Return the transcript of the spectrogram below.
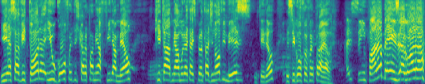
E essa vitória e o gol foi dedicado para minha filha Mel, que tá, minha mulher está esperando tá de nove meses, entendeu? Esse gol foi, foi para ela. Aí sim, parabéns. E agora,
